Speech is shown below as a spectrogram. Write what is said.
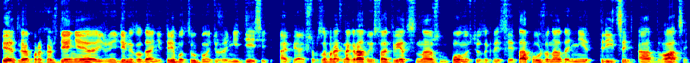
Теперь для прохождения еженедельных заданий требуется выполнить уже не 10, а 5, чтобы забрать награду. И, соответственно, чтобы полностью закрыть все этапы, уже надо не 30, а 20.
